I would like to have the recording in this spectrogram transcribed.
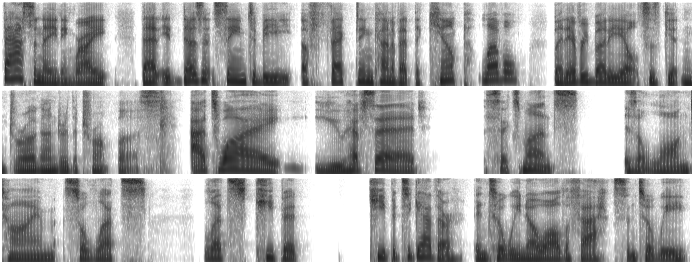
fascinating, right? That it doesn't seem to be affecting kind of at the Kemp level, but everybody else is getting drug under the Trump bus. That's why you have said six months is a long time. So let's let's keep it keep it together until we know all the facts, until we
